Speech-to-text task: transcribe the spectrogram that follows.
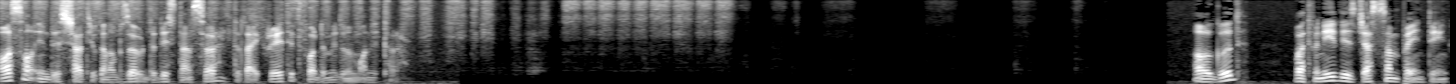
Also in this shot you can observe the distancer that I created for the middle monitor. All good, what we need is just some painting.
